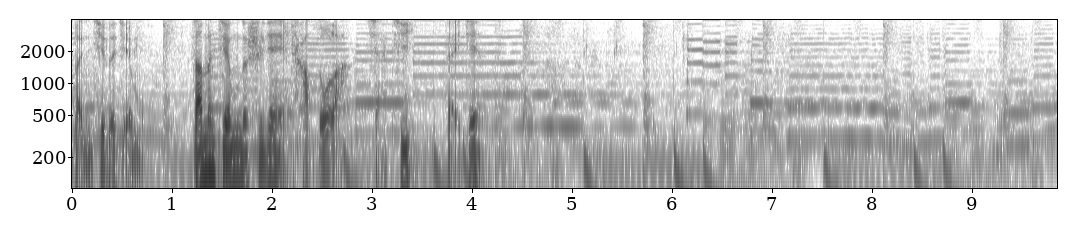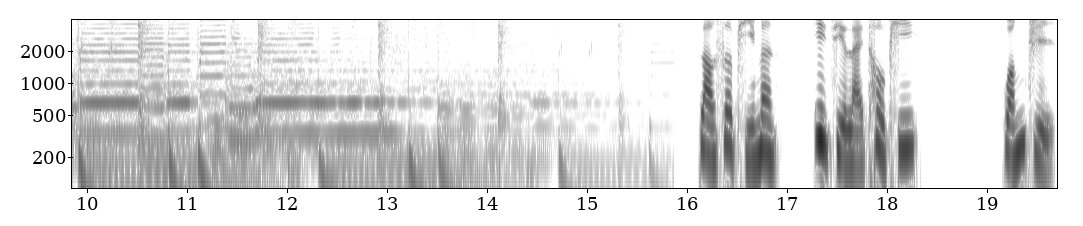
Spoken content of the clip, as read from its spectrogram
本期的节目。咱们节目的时间也差不多了，下期再见。老色皮们，一起来透批，网址。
